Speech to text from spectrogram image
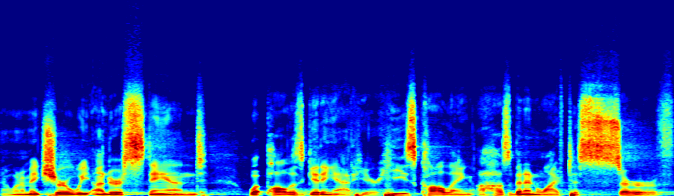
Now, I want to make sure we understand what Paul is getting at here. He's calling a husband and wife to serve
